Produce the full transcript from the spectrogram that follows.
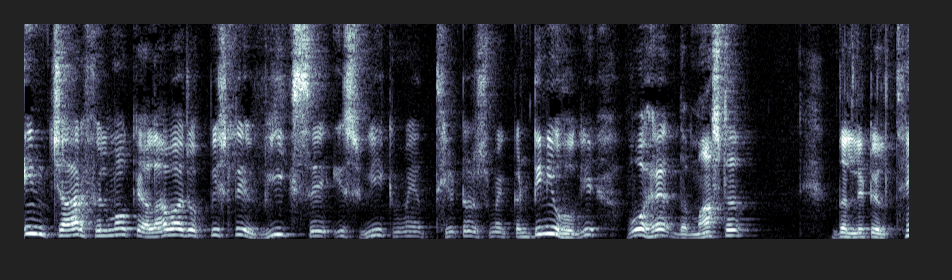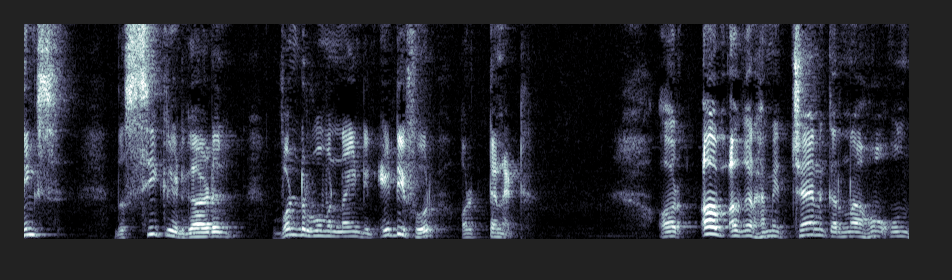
इन चार फ़िल्मों के अलावा जो पिछले वीक से इस वीक में थिएटर्स में कंटिन्यू होगी, वो है The Master The Little Things The Secret Garden Wonder Woman 1984 और टेनेट और अब अगर हमें चयन करना हो उन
